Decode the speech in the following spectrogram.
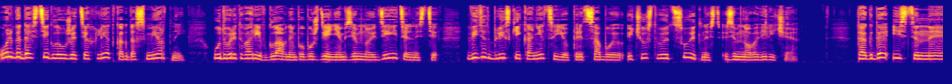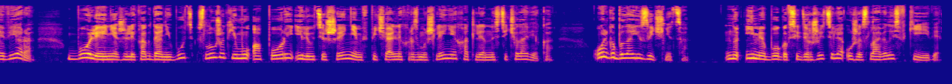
Ольга достигла уже тех лет, когда смертный, удовлетворив главным побуждением земной деятельности, видит близкий конец ее перед собою и чувствует суетность земного величия. Тогда истинная вера более нежели когда-нибудь служит ему опорой или утешением в печальных размышлениях о тленности человека. Ольга была язычница, но имя Бога Вседержителя уже славилось в Киеве.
